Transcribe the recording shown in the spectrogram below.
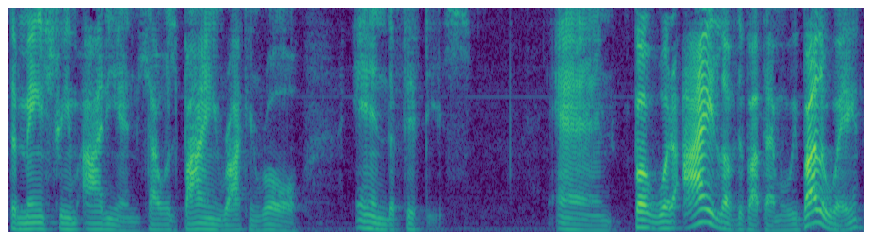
the mainstream audience that was buying rock and roll in the 50s. And but what I loved about that movie, by the way,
